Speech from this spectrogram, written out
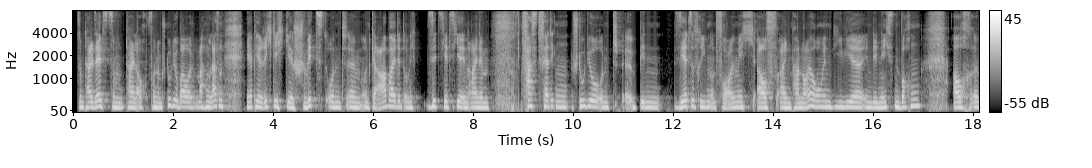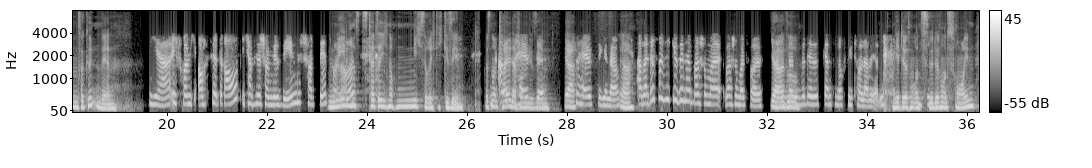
zum Teil selbst, zum Teil auch von einem Studiobauer machen lassen. Ich habe hier richtig geschwitzt und, ähm, und gearbeitet und ich sitze jetzt hier in einem fast fertigen Studio und äh, bin sehr zufrieden und freue mich auf ein paar Neuerungen, die wir in den nächsten Wochen auch ähm, verkünden werden. Ja, ich freue mich auch sehr drauf. Ich habe es ja schon gesehen. Das schaut sehr toll nee, aus. du hast es tatsächlich noch nicht so richtig gesehen. Du hast nur einen Teil davon Hälfte. gesehen. Bis Ja, zur Hälfte, genau. ja. Aber das, was ich gesehen habe, war schon mal, war schon mal toll. Ja, dann, also- dann wird ja das Ganze noch viel toller werden. Wir dürfen uns, wir dürfen uns freuen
